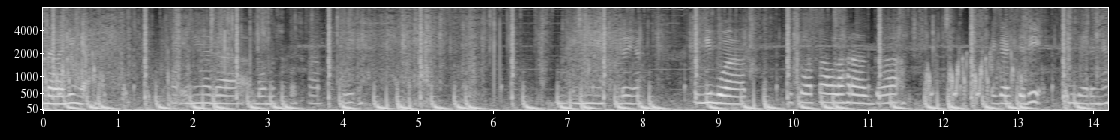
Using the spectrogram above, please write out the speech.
Ada lagi nggak? Oh ini ada bonus kos kaki. Nah ini udah ya. Ini buat itu apa olahraga. Oke guys jadi ini biarin ya.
